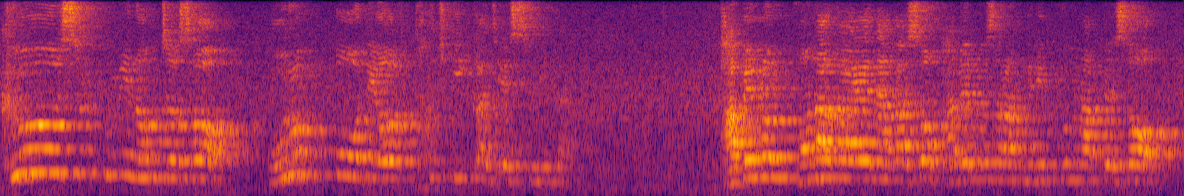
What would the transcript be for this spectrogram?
그 슬픔이 넘쳐서 울음보 되어 터지기까지 했습니다. 바벨론 번화가에 나가서 바벨론 사람들이 보는 앞에서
